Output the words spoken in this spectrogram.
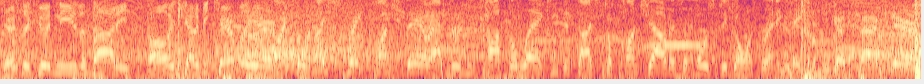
There's a good knee to the body. Oh, he's got to be careful here. All right, so a nice straight punch there after he caught the leg. He decides to punch out as opposed to going for any takedown. He got tagged there.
